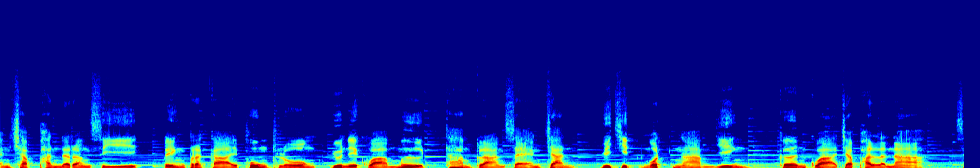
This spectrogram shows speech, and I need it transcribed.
งฉับพันรังสี ล่งประกายพุ่งโพลงอยู่ในความมืดท่ามกลางแสงจันทร์ วิจิตงดงามยิ่ง เกินกว่าจะพรรณนา แส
